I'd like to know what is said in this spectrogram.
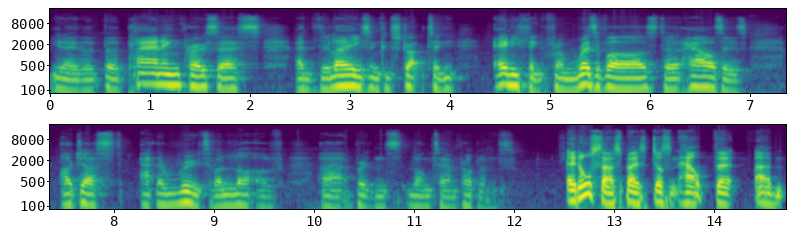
you know, the, the planning process and delays in constructing anything from reservoirs to houses are just at the root of a lot of uh, Britain's long term problems it also, I suppose, doesn't help that, um,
